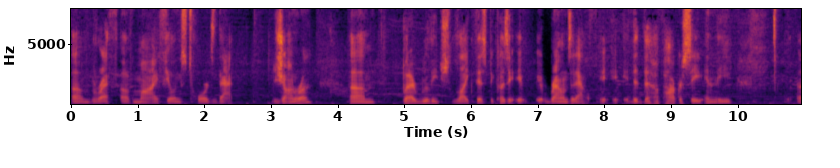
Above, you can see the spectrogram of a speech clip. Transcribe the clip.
um, breadth of my feelings towards that genre. Um, but I really like this because it, it, it rounds it out. It, it, the, the, hypocrisy and the uh,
